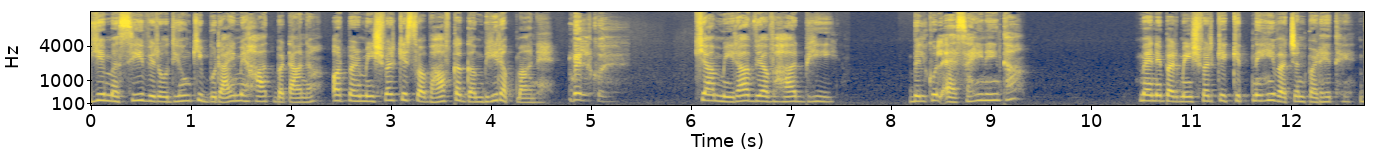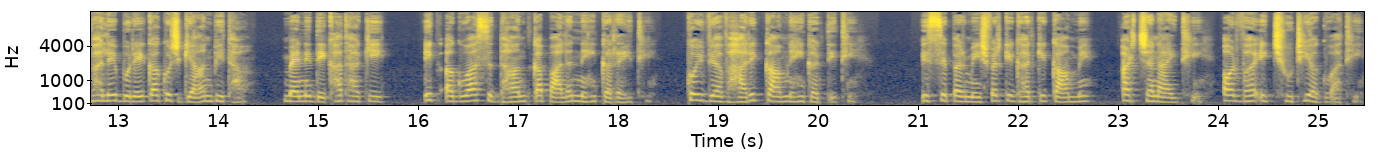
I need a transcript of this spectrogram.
ये मसीह विरोधियों की बुराई में हाथ बटाना और परमेश्वर के स्वभाव का गंभीर अपमान है। बिल्कुल। क्या मेरा व्यवहार भी बिल्कुल ऐसा ही नहीं था? मैंने परमेश्वर के कितने ही वचन पढ़े थे। भले बुरे का कुछ ज्ञान भी था, मैंने देखा था कि एक अगवा सिद्धांत का पालन नहीं कर रही थी। कोई व्यवहारिक काम नहीं करती थी। इससे परमेश्वर के घर के काम में अड़चन आई थी और वह एक झूठी अगवा थी।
